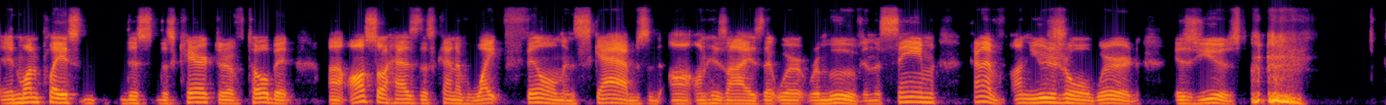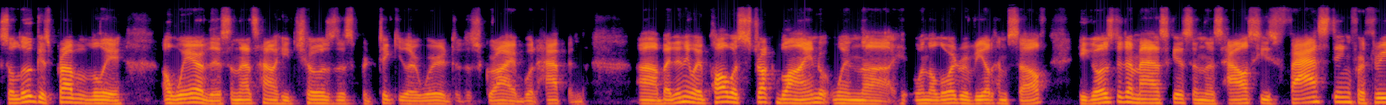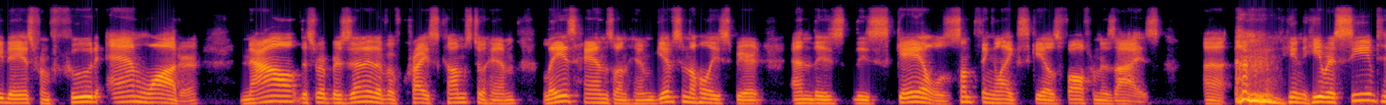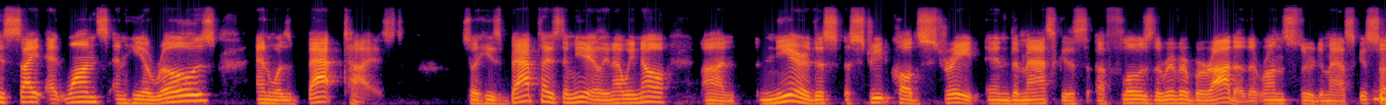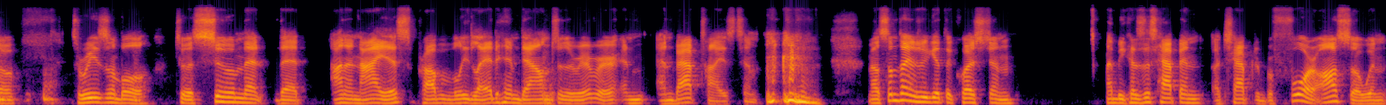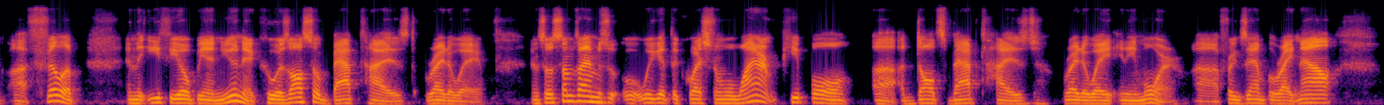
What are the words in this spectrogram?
in one place, this this character of Tobit uh, also has this kind of white film and scabs uh, on his eyes that were removed, and the same kind of unusual word is used. So Luke is probably aware of this, and that's how he chose this particular word to describe what happened. Uh, but anyway, Paul was struck blind when the when the Lord revealed Himself. He goes to Damascus in this house. He's fasting for three days from food and water. Now, this representative of Christ comes to him, lays hands on him, gives him the Holy Spirit, and these, these scales, something like scales, fall from his eyes. Uh, he, he received his sight at once, and he arose and was baptized. So he's baptized immediately. Now we know uh, near this street called Straight in Damascus uh, flows the river Barada that runs through Damascus. So it's reasonable to assume that that Ananias probably led him down to the river and, and baptized him. now, sometimes we get the question, and because this happened a chapter before also when uh, Philip and the Ethiopian eunuch, who was also baptized right away. And so sometimes we get the question, well, why aren't people, uh, adults, baptized right away anymore? Uh, for example, right now,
